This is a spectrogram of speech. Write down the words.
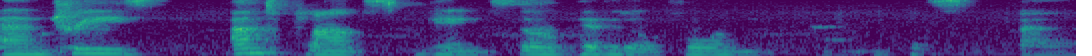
um, trees and plants became so pivotal for me um, because, uh,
